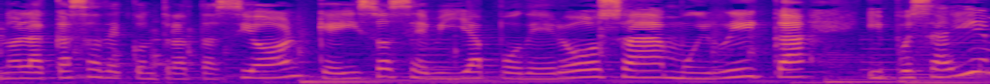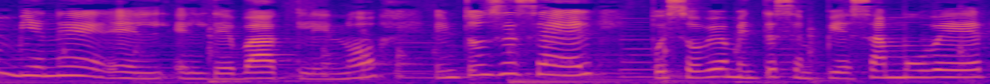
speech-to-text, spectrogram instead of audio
¿no? La casa de contratación que hizo a Sevilla poderosa, muy rica, y pues ahí viene el, el debacle, ¿no? Entonces él, pues obviamente se empieza a mover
